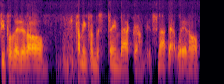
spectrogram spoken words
people that are all coming from the same background. It's not that way at all.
